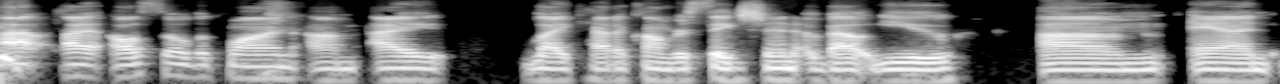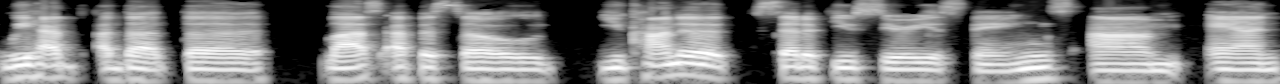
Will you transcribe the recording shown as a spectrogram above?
I, I also, Laquan, um, I like had a conversation about you. Um, and we had uh, the the last episode, you kind of said a few serious things. Um, and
